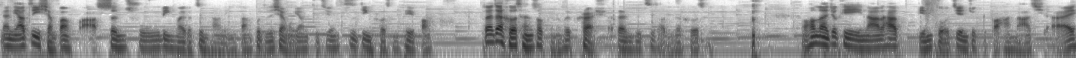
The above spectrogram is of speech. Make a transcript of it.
那你要自己想办法生出另外一个正常铃铛，或者是像我一样直接用自定合成配方。虽然在合成的时候可能会 crash 但是至少你在合成。然后呢，就可以拿着它点左键就可以把它拿起来，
